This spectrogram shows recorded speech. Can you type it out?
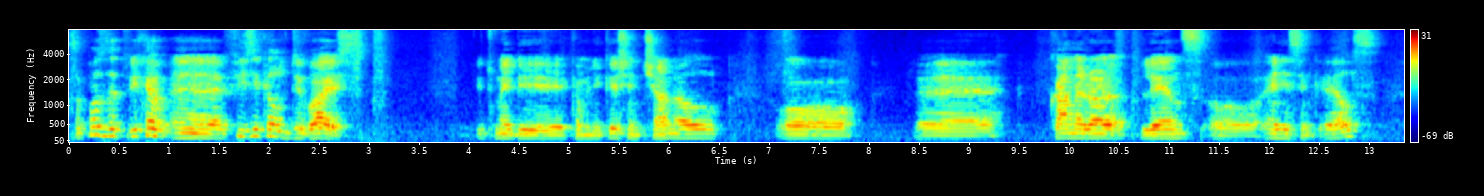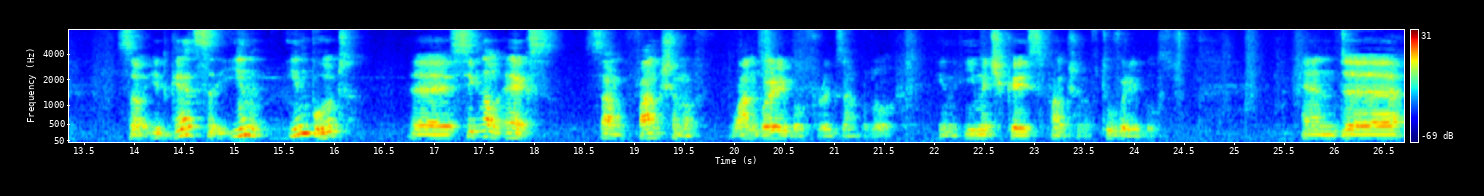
Suppose that we have a physical device. It may be a communication channel or a camera lens or anything else. So it gets in input uh, signal X, some function of one variable, for example, or in image case function of two variables. And uh,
